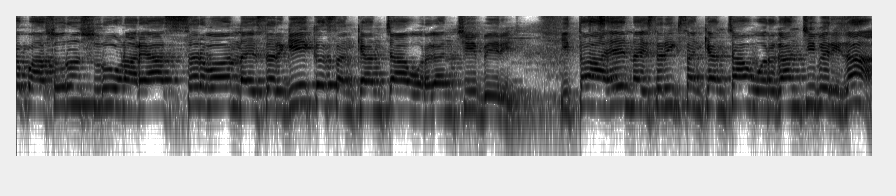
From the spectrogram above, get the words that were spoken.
पासून सुरू होणाऱ्या सर्व नैसर्गिक संख्यांच्या वर्गांची बेरीज. इथं आहे नैसर्गिक संख्यांच्या वर्गांची बेरीज हा?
